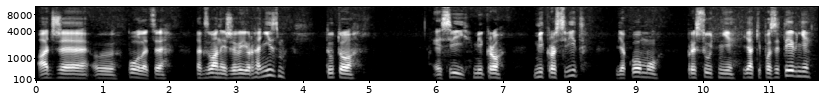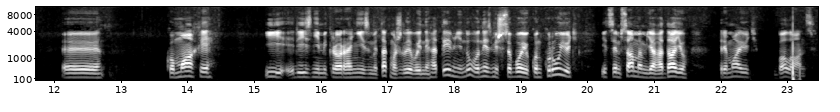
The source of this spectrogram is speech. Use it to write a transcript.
адже е, поле це так званий живий організм. тут е, свій мікро, мікросвіт, в якому присутні як і позитивні е, комахи і різні мікроорганізми, так, можливо, і негативні. Ну, вони між собою конкурують і цим самим, я гадаю, тримають баланс.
